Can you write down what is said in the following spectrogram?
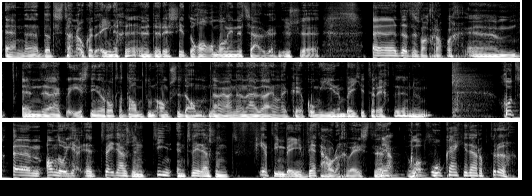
En dat is dan ook het enige. De rest zit toch allemaal in het zuiden. Dus dat is wel grappig. Um, en eerst in Rotterdam, toen Amsterdam. Nou ja, en dan uiteindelijk kom je hier een beetje terecht. En, Goed, um, Andor, ja, in 2010 en 2014 ben je wethouder geweest. Uh, ja, klopt. Hoe, hoe, kijk je daarop terug?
